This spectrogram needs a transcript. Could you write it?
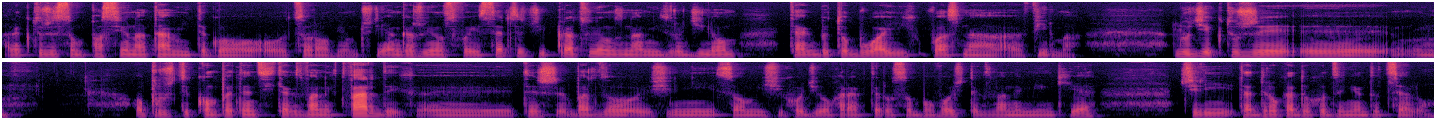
ale którzy są pasjonatami tego, co robią, czyli angażują swoje serce, czyli pracują z nami, z rodziną, tak jakby to była ich własna firma. Ludzie, którzy yy, oprócz tych kompetencji tak zwanych twardych, y, też bardzo silni są, jeśli chodzi o charakter, osobowość, tak zwane miękkie, czyli ta droga dochodzenia do celu.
